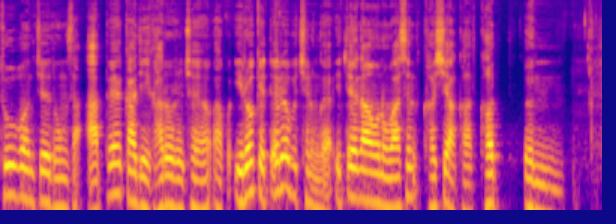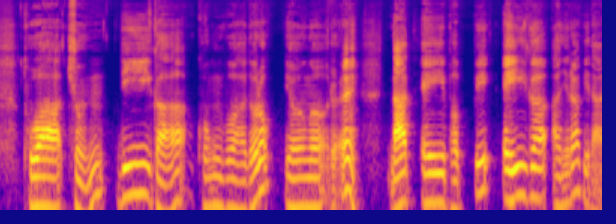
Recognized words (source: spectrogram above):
두 번째 동사 앞에까지 가로를 쳐요. 갖고 이렇게 때려 붙이는 거야. 이때 나오는 왓은 것이야. 것. 것은 도와준 네가 공부하도록 영어를 not A 법비 A가 아니라 B다.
